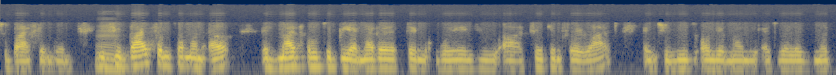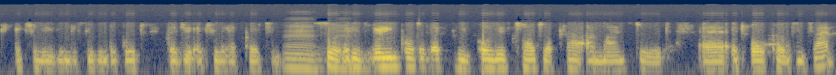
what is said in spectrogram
to buy from them. Mm. If you buy from someone else, it might also be another thing where you are taken for a ride and you lose all your money as well as not actually even receiving the good that you actually have purchased. Mm. So it is very important that we always try to apply our minds to it uh, at all points in time,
